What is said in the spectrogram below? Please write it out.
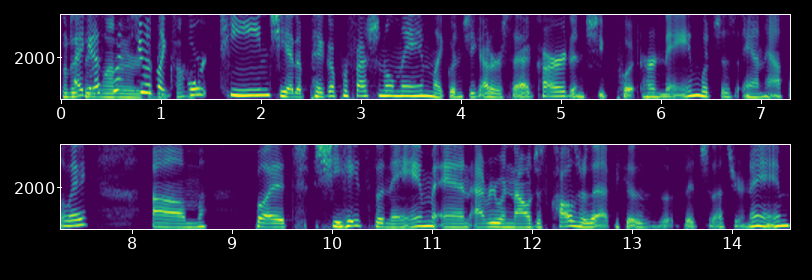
I guess when she was like called? 14, she had to pick a professional name, like when she got her SAG card and she put her name, which is Anne Hathaway. Um, but she hates the name, and everyone now just calls her that because, bitch, that's your name.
